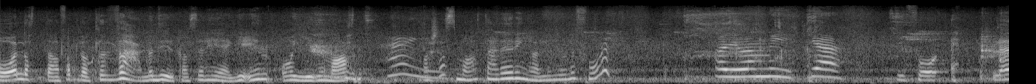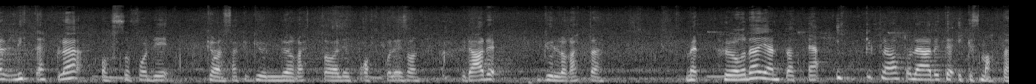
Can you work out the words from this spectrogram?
og Lotte har fått lov til å være med dyrepasser Hege inn og gi dem mat. Hva slags mat er det ringhalemurene får? Og de var myke. De får eple, litt eple, og så får de grønnsaker, gulrøtter og litt brokkoli sånn. I dag er det gulrøtter. Men hører dere, jenter, at jeg har ikke klart å lære dem til å ikke smatte.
